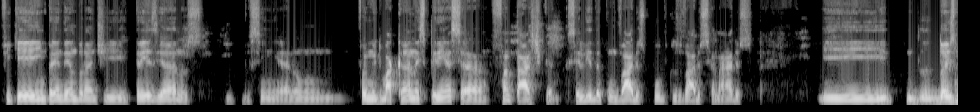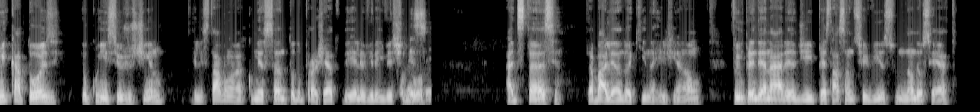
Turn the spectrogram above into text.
Fiquei empreendendo durante 13 anos. Assim, era um, foi muito bacana, experiência fantástica. Você lida com vários públicos, vários cenários. E em 2014 eu conheci o Justino, eles estavam ah, começando todo o projeto dele, eu virei investidor Comecei. à distância, trabalhando aqui na região. Fui empreender na área de prestação de serviço, não deu certo.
